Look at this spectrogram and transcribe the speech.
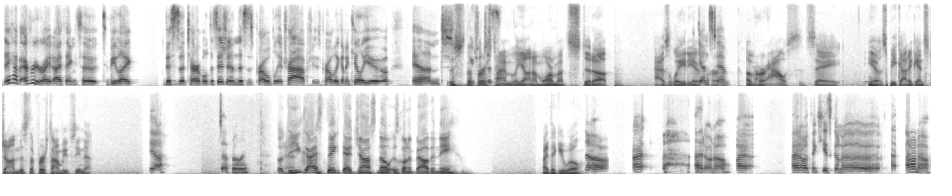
they have every right, I think, to to be like, this is a terrible decision. This is probably a trap. She's probably going to kill you. And This is the first just- time Lyanna Mormont stood up as lady of her, him. of her house and say, you know, speak out against Jon. This is the first time we've seen that. Yeah, definitely. So, do you guys think that Jon Snow is going to bow the knee? I think he will. No, I, I don't know. I, I don't think he's gonna. I don't know.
